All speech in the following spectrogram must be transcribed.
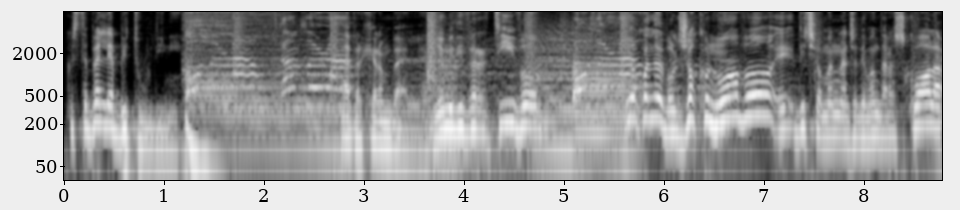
queste belle abitudini. Eh, perché erano belle. Io mi divertivo. Io quando avevo il gioco nuovo e dicevo, mannaggia, devo andare a scuola.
